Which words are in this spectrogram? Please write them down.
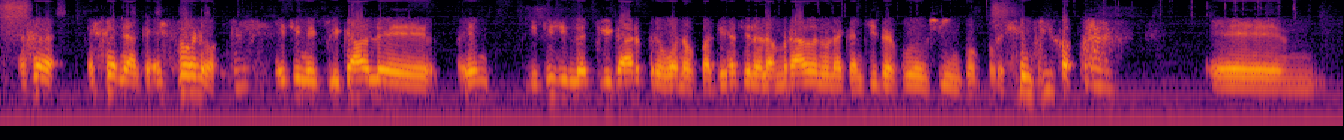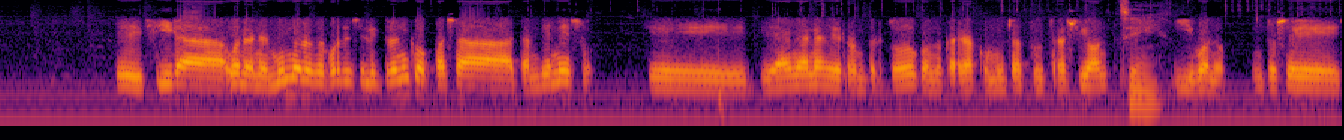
Bueno, es inexplicable, es difícil de explicar, pero bueno, pateas el alambrado en una canchita de fútbol 5, por ejemplo. eh, decía, bueno, en el mundo de los deportes electrónicos pasa también eso, que te dan ganas de romper todo cuando cargas con mucha frustración Sí. y bueno, entonces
